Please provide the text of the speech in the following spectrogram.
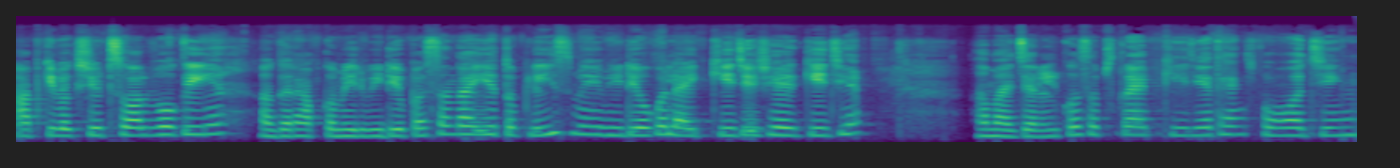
आपकी वर्कशीट सॉल्व हो गई है। अगर आपको मेरी वीडियो पसंद आई है तो प्लीज़ मेरी वीडियो को लाइक कीजिए शेयर कीजिए। हमारे चैनल को सब्सक्राइब कीजिए। थैंक्स फॉर वॉचिंग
